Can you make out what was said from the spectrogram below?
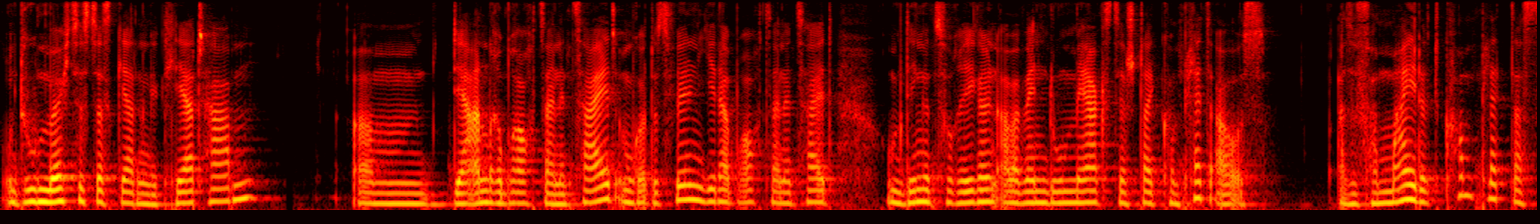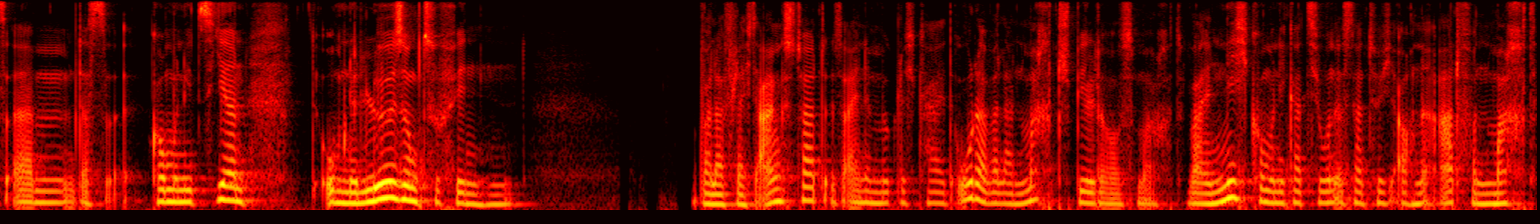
und du möchtest das gerne geklärt haben, ähm, der andere braucht seine Zeit, um Gottes Willen, jeder braucht seine Zeit, um Dinge zu regeln, aber wenn du merkst, der steigt komplett aus, also vermeidet komplett das, ähm, das Kommunizieren, um eine Lösung zu finden, weil er vielleicht Angst hat, ist eine Möglichkeit. Oder weil er ein Machtspiel daraus macht. Weil Nicht-Kommunikation ist natürlich auch eine Art von Macht,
